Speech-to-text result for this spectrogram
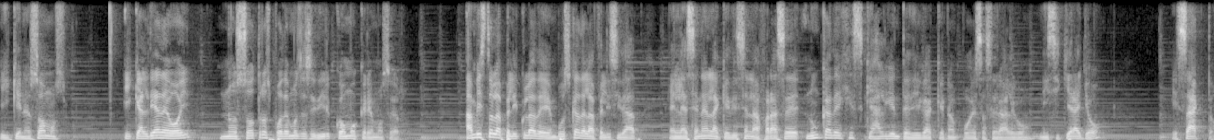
y quiénes somos, y que al día de hoy nosotros podemos decidir cómo queremos ser. ¿Han visto la película de En Busca de la Felicidad? En la escena en la que dicen la frase, nunca dejes que alguien te diga que no puedes hacer algo, ni siquiera yo. Exacto,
